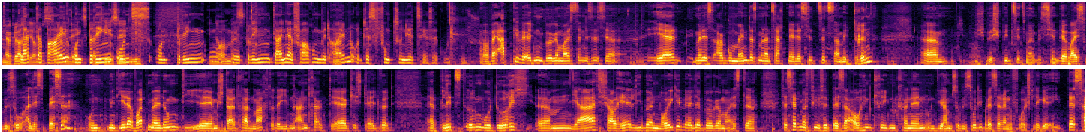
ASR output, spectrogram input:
ja, klar, bleib dabei und bring uns und bring, äh, bring deine Erfahrung mit ein ja. und das funktioniert sehr, sehr gut. Aber bei abgewählten Bürgermeistern ist es ja eher immer das Argument, dass man dann sagt, ne, der sitzt jetzt da mit drin ähm, ich überspitze jetzt mal ein bisschen, der weiß sowieso alles besser und mit jeder Wortmeldung, die er im Stadtrat macht oder jeden Antrag, der gestellt wird, äh, blitzt irgendwo durch, ähm, ja, schau her, lieber neu gewählter Bürgermeister, das hätte man viel, viel besser auch hinkriegen können und wir haben sowieso die besseren Vorschläge. Das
